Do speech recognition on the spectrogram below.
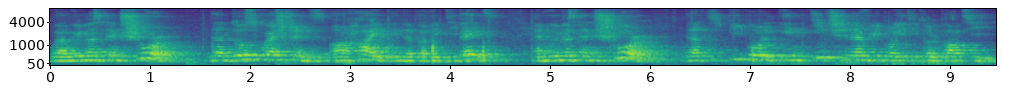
where we must ensure that those questions are high in the public debate, and we must ensure that people in each and every political party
